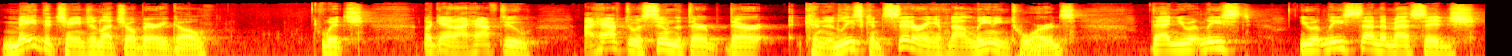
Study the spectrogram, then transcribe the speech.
made the change and let Joe Barry go, which again I have to I have to assume that they're they're can at least considering, if not leaning towards, then you at least you at least send a message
